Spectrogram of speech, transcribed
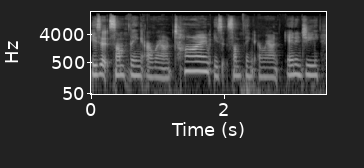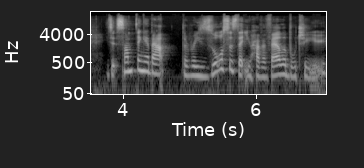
Is it something around time? Is it something around energy? Is it something about the resources that you have available to you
